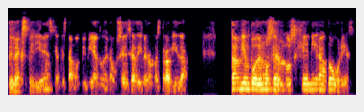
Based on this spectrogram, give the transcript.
de la experiencia que estamos viviendo, de la ausencia de dinero en nuestra vida, también podemos ser los generadores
